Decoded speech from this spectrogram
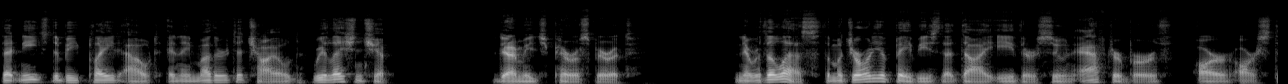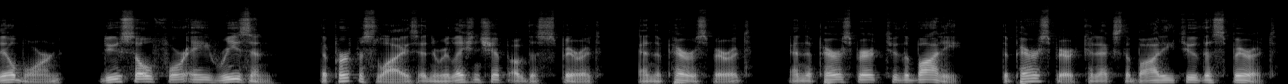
that needs to be played out in a mother to child relationship. Damaged perispirit. Nevertheless, the majority of babies that die either soon after birth or are stillborn do so for a reason. The purpose lies in the relationship of the spirit and the perispirit, and the perispirit to the body. The perispirit connects the body to the spirit.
